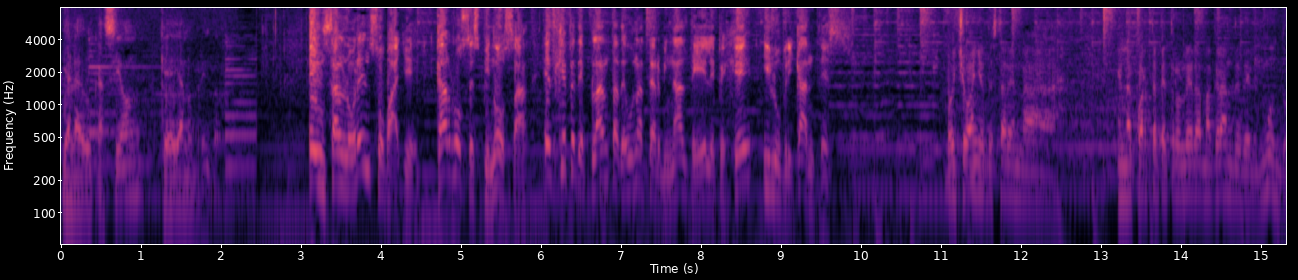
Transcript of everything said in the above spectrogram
y a la educación que ella nos brindó. En San Lorenzo Valle, Carlos Espinosa es jefe de planta de una terminal de LPG y lubricantes. Ocho años de estar en la en la cuarta petrolera más grande del mundo,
